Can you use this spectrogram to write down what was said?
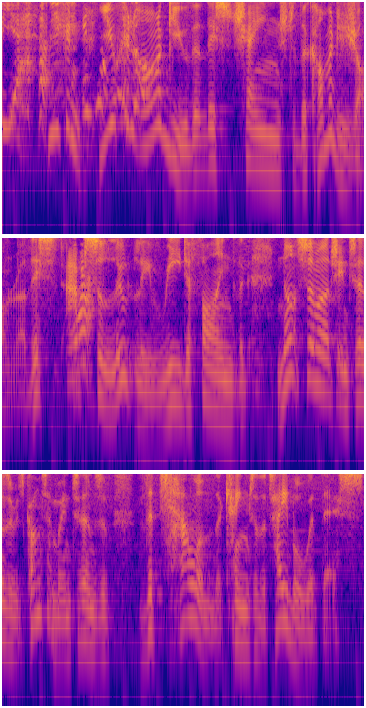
Yeah, You can not- you can not- argue that this changed the comedy genre. This absolutely redefined the not so much in terms of its content, but in terms of the talent that came to the table with this.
